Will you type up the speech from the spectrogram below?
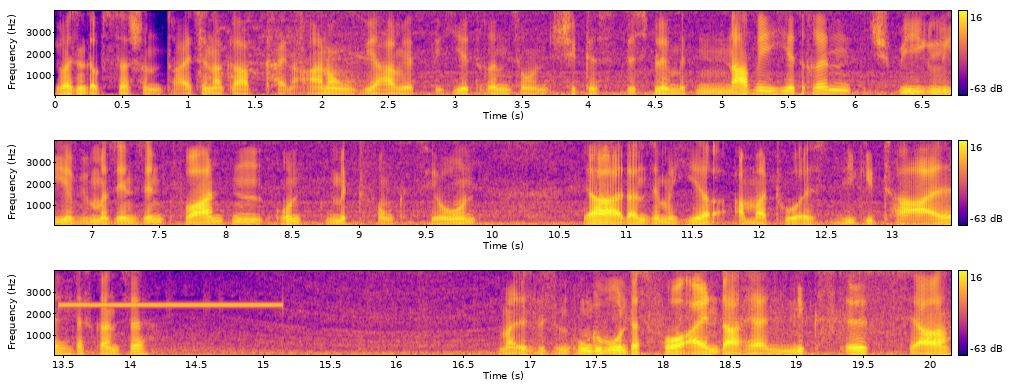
Ich weiß nicht, ob es da schon 13er gab, keine Ahnung. Wir haben jetzt hier drin so ein schickes Display mit Navi hier drin. Spiegel hier, wie wir sehen, sind vorhanden und mit Funktion. Ja, dann sehen wir hier, Armatur ist digital, das Ganze. Mal ist ein bisschen ungewohnt, dass vor einem daher nichts ist, ja.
